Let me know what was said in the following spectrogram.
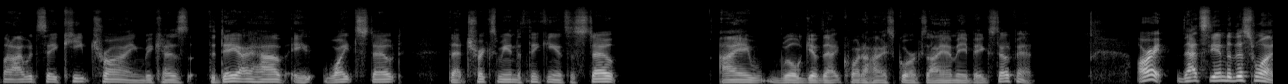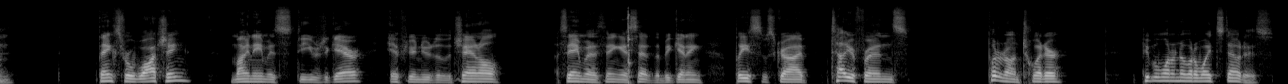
but I would say keep trying because the day I have a white stout that tricks me into thinking it's a stout, I will give that quite a high score because I am a big stout fan. All right, that's the end of this one. Thanks for watching. My name is Steve Giguere. If you're new to the channel, same thing I said at the beginning, please subscribe, tell your friends, put it on Twitter. People want to know what a white stout is.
